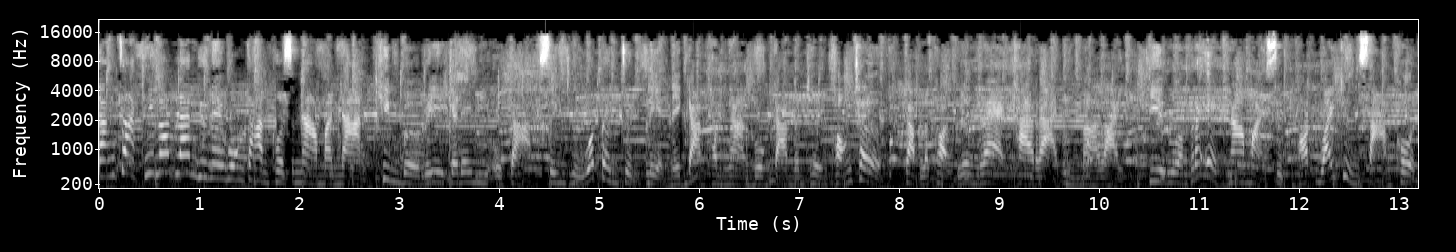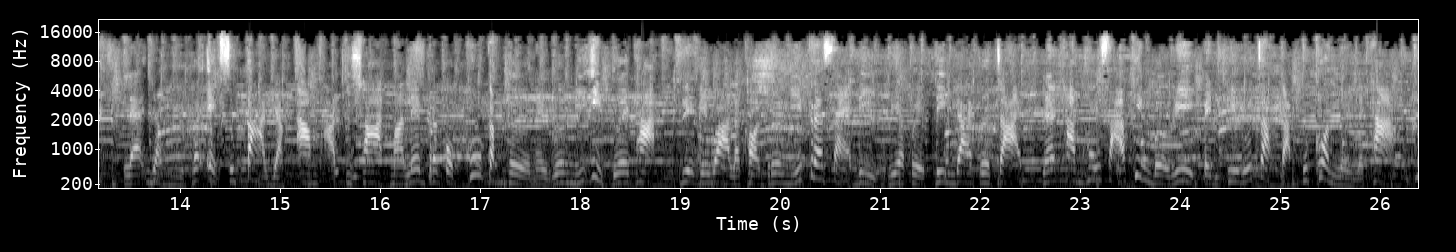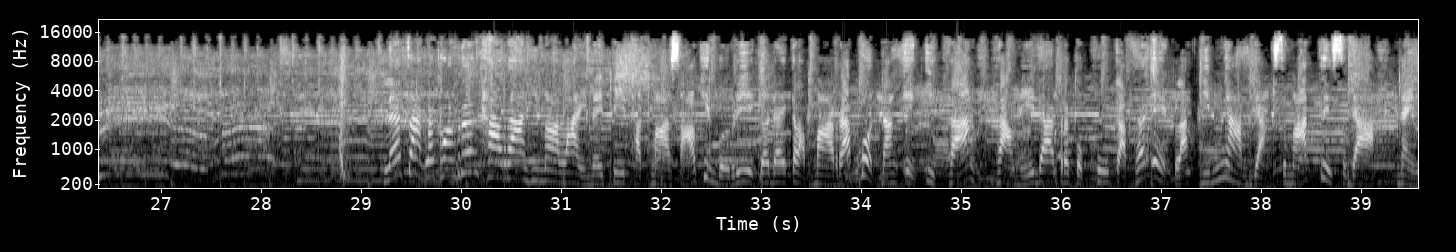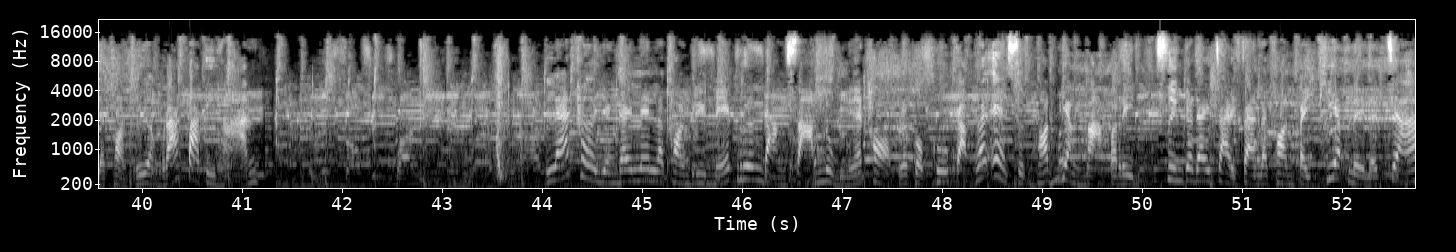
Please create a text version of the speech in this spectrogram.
ลังจากที่รอบแล่นอยู่ในวงการโฆษณามานาน คิมเบอร์รี่ก็ได้มีโอกาส ซึ่งถือว่าเป็นจุดเปลี่ยนในการทำงานวงการบันเทิงของเธอ กับละครเรื่องแรกทาราหินมาลัยที่รวมพระเอกหน้าใหม่สุดฮอตไว้ถึง 3 คน และยังมีพระเอกซุปตาอย่างอัมอธิชาติมาเล่นประกบคู่กับเธอในเรื่องนี้อีกด้วยค่ะ เรียกได้ว่าละครเรื่องนี้กระแสดีเรียกเรตติ้งได้กระจาย และทำให้สาวคิมเบอร์รี่เป็นที่รู้จักกับทุกคนเลยละค่ะ และจากละครเรื่องทาราฮิมาลัยในปีถัดมาสาวคิมเบอรี่ก็ได้กลับมารับบทนางเอกอีกครั้ง คราวนี้ได้ประกบคู่กับพระเอกลักยิ้มงามอย่างสมาร์ทกฤษดา ในละครเรื่องรักปาฏิหาริย์และเธอยังได้เล่นละครรีเมคเรื่องดังสามหนุ่มเนื้อทองประกบคู่กับพระเอกสุดฮอตอย่างหมากปรินซึ่งก็ได้ใจแฟนละครไปเพียบเลยละจ้า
